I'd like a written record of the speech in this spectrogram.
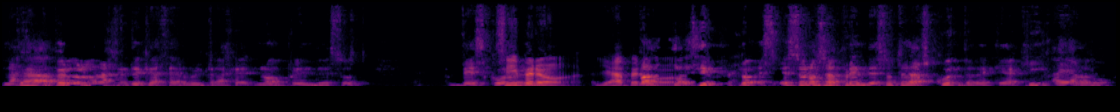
La, gente, perdón, la gente que hace arbitraje no aprende, eso Sí, pero ya, pero. eso no se aprende, eso te das cuenta de que aquí hay algo.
